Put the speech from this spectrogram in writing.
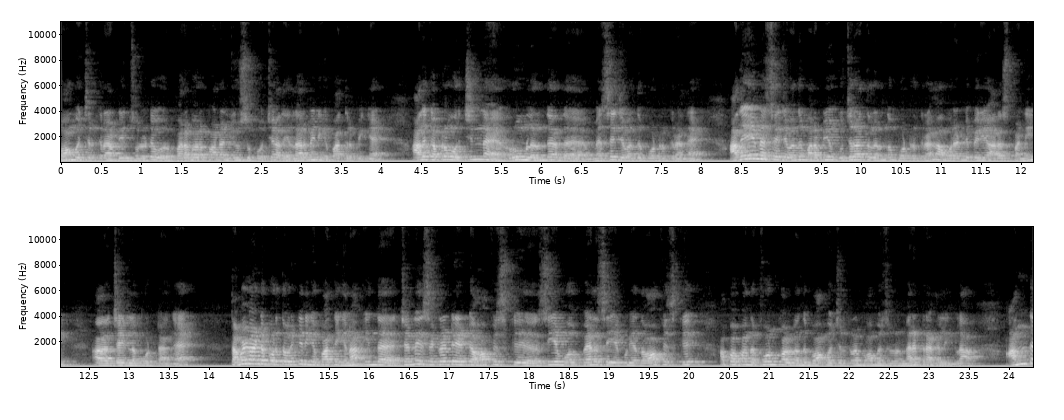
பாம்பு வச்சிருக்கிறேன் அப்படின்னு சொல்லிட்டு ஒரு பரபரப்பான நியூஸ் போச்சு. அது எல்லாருமே நீங்கள் பார்த்துருப்பீங்க. அதுக்கப்புறம் ஒரு சின்ன ரூம்ல இருந்து அந்த மெசேஜை வந்து போட்டிருக்கிறாங்க. அதே மெசேஜை வந்து மறுபடியும் குஜராத்தில் இருந்தும் போட்டிருக்கிறாங்க. அவங்க ரெண்டு பேரையும் அரெஸ்ட் பண்ணி ஜெயிலில் போட்டாங்க. தமிழ்நாட்டை பொறுத்த வரைக்கும் நீங்கள் பார்த்தீங்கன்னா இந்த சென்னை செக்ரட்டரியேட் ஆஃபீஸ்க்கு சிஎம் வேலை செய்யக்கூடிய அந்த ஆஃபீஸ்க்கு அப்பப்போ அந்த ஃபோன் கால் வந்து பாம்பு வச்சிருக்கிறேன் பாம்பு வச்சுருக்கோம் மிரட்டுறாங்க இல்லைங்களா? அந்த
